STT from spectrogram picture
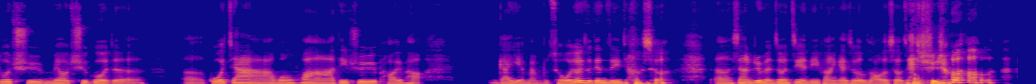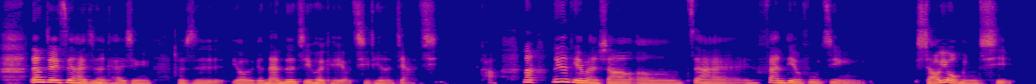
多去没有去过的呃国家啊、文化啊、地区跑一跑，应该也蛮不错。我就一直跟自己讲 说，嗯，像日本这种近的地方，应该是老的时候再去就好了。但这一次还是很开心，就是有一个难得机会可以有七天的假期。好，那那个铁板烧，嗯，在饭店附近小有名气。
